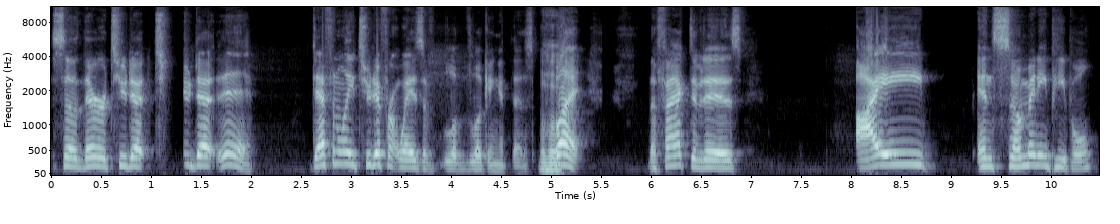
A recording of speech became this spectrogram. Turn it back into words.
so there are two, de- two de- eh, definitely two different ways of lo- looking at this. Mhm. But the fact of it is, I and so many people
